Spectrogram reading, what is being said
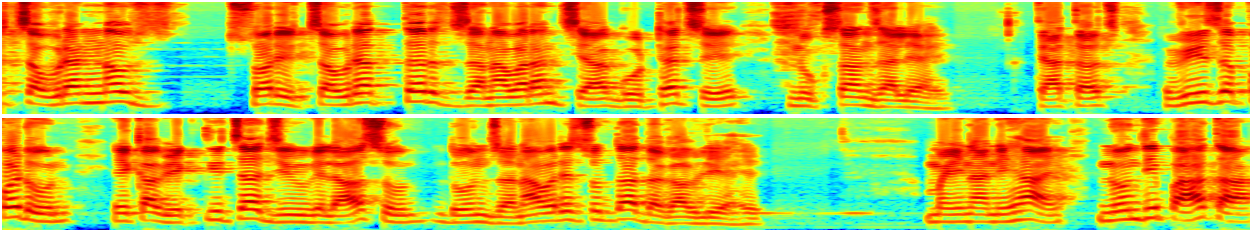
चौऱ्याण्णव सॉरी चौऱ्याहत्तर जनावरांच्या गोठ्याचे नुकसान झाले आहे. त्यातच वीज पडून एका व्यक्तीचा जीव गेला असून दोन जनावरे सुद्धा दगावली आहेत. महिनानिहाय नोंदी पाहता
